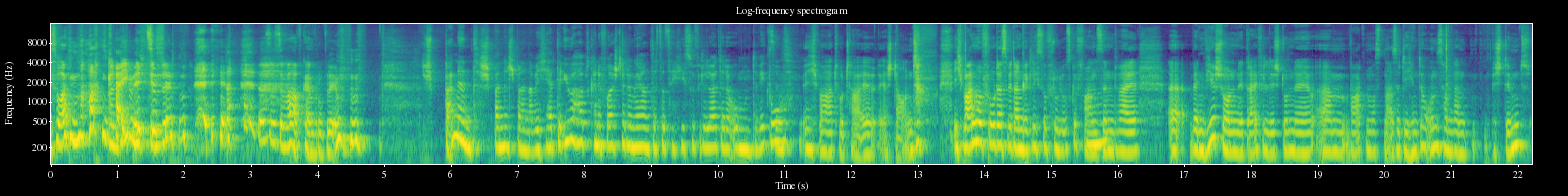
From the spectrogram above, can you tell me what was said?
Sorgen machen, keinen Weg nicht zu finden. Ja, das ist überhaupt kein Problem. Spannend, spannend, spannend. Aber ich hätte überhaupt keine Vorstellung gehabt, dass tatsächlich so viele Leute da oben unterwegs Du, sind. ich war total erstaunt. Ich war nur froh, dass wir dann wirklich so früh losgefahren sind, weil äh, wenn wir schon eine Dreiviertelstunde ähm, warten mussten, also die hinter uns haben dann bestimmt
